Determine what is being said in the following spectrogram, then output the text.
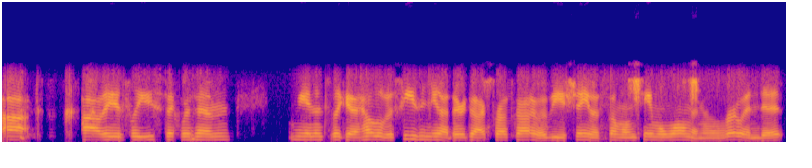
uh, obviously, you stick with him. I mean, it's like a hell of a season you got there, Dak Prescott. It would be a shame if someone came along and ruined it.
